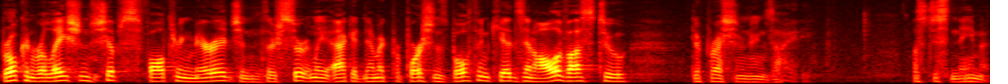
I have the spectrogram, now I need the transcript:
Broken relationships faltering marriage and there's certainly academic proportions both in kids and all of us to depression and anxiety. Let's just name it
